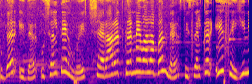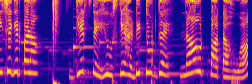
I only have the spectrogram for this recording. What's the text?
उधर इधर उछलते हुए शरारत करने वाला बंदर फिसलकर ऐसे ही नीचे गिर पड़ा। गिरते ही उसके हड्डी टूट गए। ना उठ पाता हुआ,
